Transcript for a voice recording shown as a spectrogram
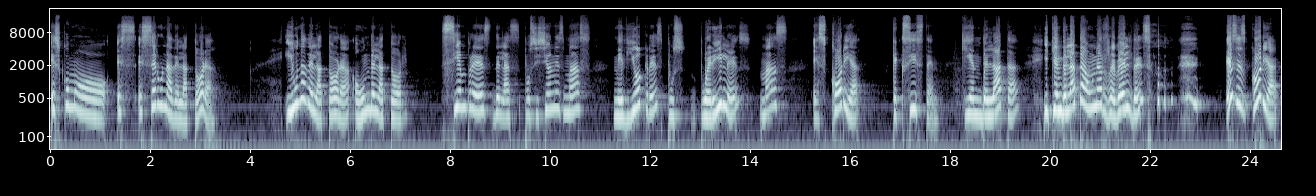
es como, es, ser una delatora. Y una delatora o un delator siempre es de las posiciones más mediocres, pueriles, más escoria que existen. Quien delata y quien delata a unas rebeldes es escoria.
